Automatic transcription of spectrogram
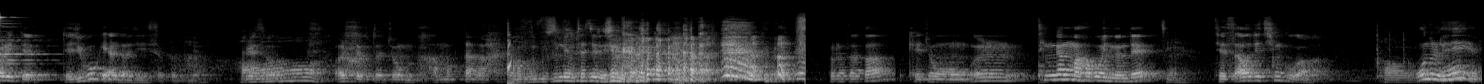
어릴 때 돼지고기 알러지 있었거든요 그래서 어, 어릴 때부터 좀 안 먹다가 아, 무슬림 체질이신가요? 그러다가 개종을 생각만 하고 있는데 네. 제 사우디 친구가 어, 오늘 해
